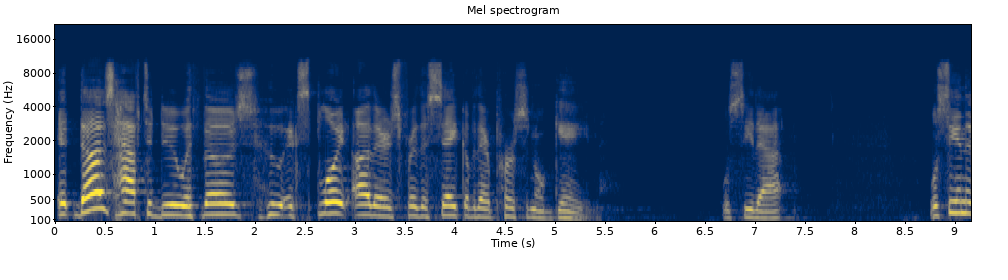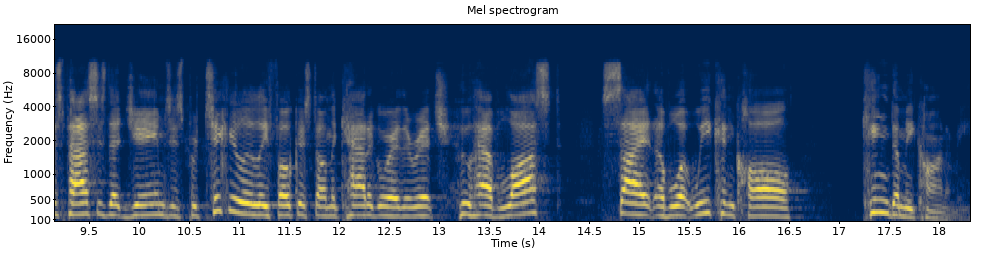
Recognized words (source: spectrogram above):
It does have to do with those who exploit others for the sake of their personal gain. We'll see that. We'll see in this passage that James is particularly focused on the category of the rich who have lost sight of what we can call kingdom economy.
